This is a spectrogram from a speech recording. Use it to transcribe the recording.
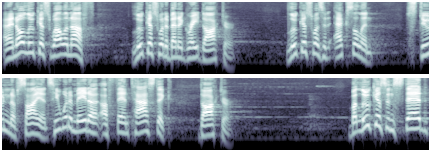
And I know Lucas well enough. Lucas would have been a great doctor. Lucas was an excellent student of science. He would have made a, a fantastic doctor. But Lucas instead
